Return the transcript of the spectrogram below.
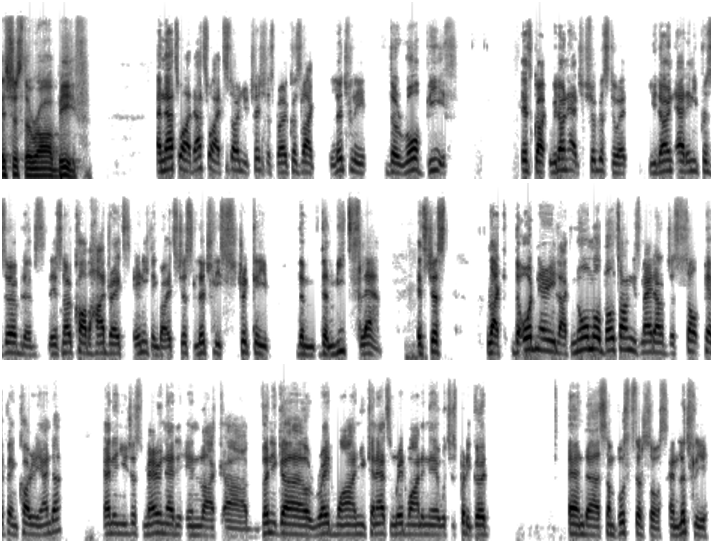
It's just the raw beef and that's why that's why it's so nutritious, bro. Because like literally the raw beef, it's got we don't add sugars to it. You don't add any preservatives. There's no carbohydrates, anything, bro. It's just literally strictly the the meat slab. It's just like the ordinary like normal biltong is made out of just salt, pepper, and coriander, and then you just marinate it in like uh, vinegar, red wine. You can add some red wine in there, which is pretty good, and uh, some Worcester sauce. And literally,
